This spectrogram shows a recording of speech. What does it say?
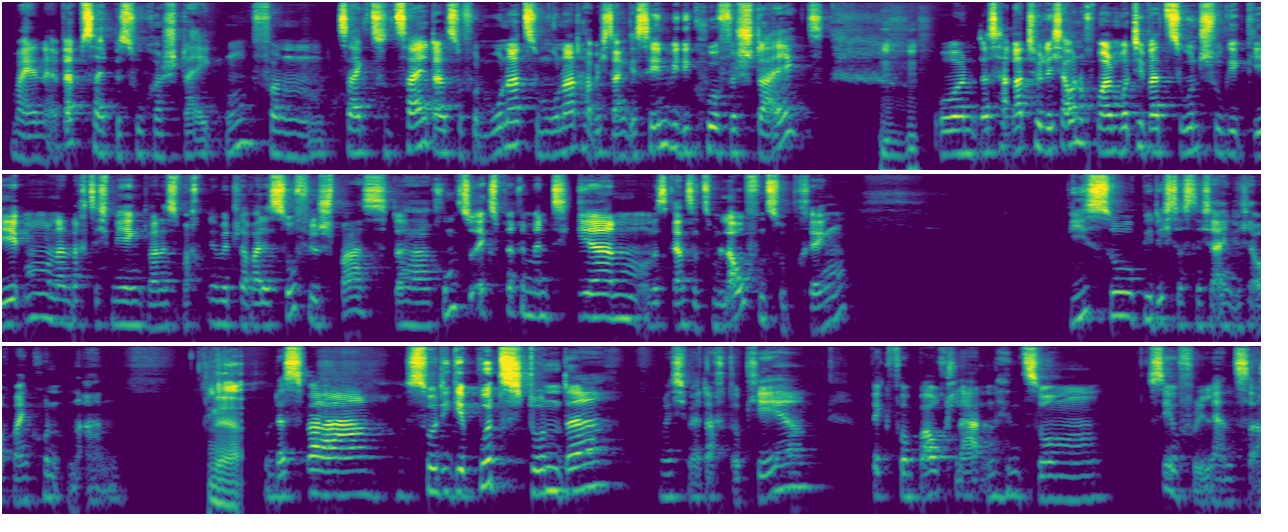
meine Website-Besucher steigen von Zeit zu Zeit, also von Monat zu Monat habe ich dann gesehen, wie die Kurve steigt. Mhm. Und das hat natürlich auch nochmal Motivationsschuh gegeben. Und dann dachte ich mir irgendwann, es macht mir mittlerweile so viel Spaß, da rum zu experimentieren und das Ganze zum Laufen zu bringen wieso biete ich das nicht eigentlich auch meinen Kunden an? Ja. Und das war so die Geburtsstunde, wo ich mir dachte, okay, weg vom Bauchladen hin zum SEO-Freelancer.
